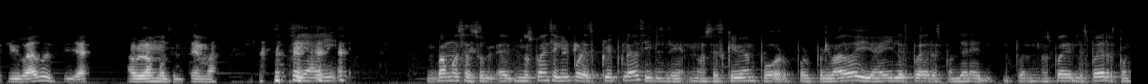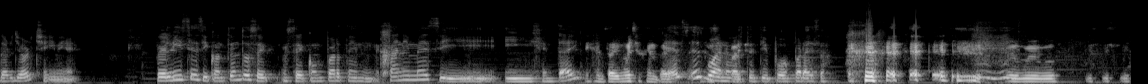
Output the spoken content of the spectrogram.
privado y pues ya hablamos del tema. Sí, ahí vamos a subir, eh, nos pueden seguir por Script Class y nos escriben por, por privado y ahí les puede responder, pues, nos puede, les puede responder George y miren, felices y contentos se, se comparten animes y, y hentai. Y hentai, mucha hentai. Es, es bueno este tipo para eso. sí, sí, sí.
